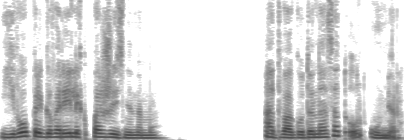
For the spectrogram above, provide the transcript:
Его приговорили к пожизненному. А два года назад он умер.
